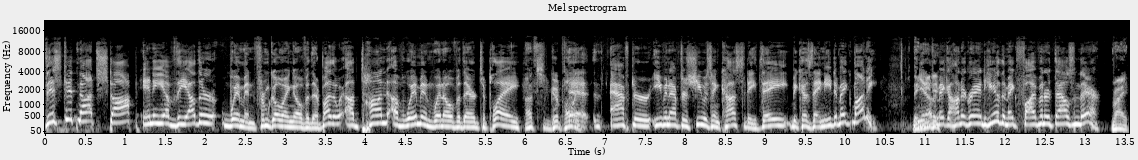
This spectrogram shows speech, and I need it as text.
this did not stop any of the other women from going over there. By the way, a ton of women went over there to play. That's a good point. uh, after even after she was in custody, they because they need to make money. They you know, need they to- make a hundred grand here, they make five hundred thousand there. Right.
